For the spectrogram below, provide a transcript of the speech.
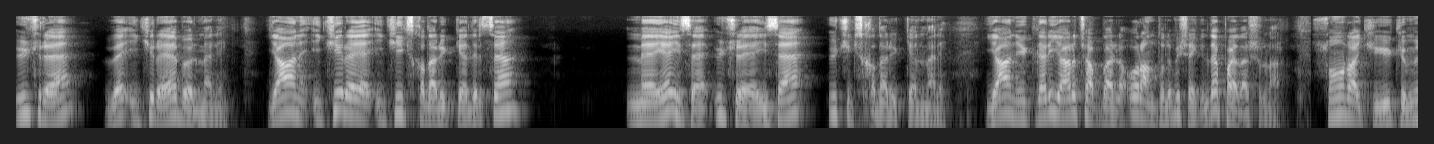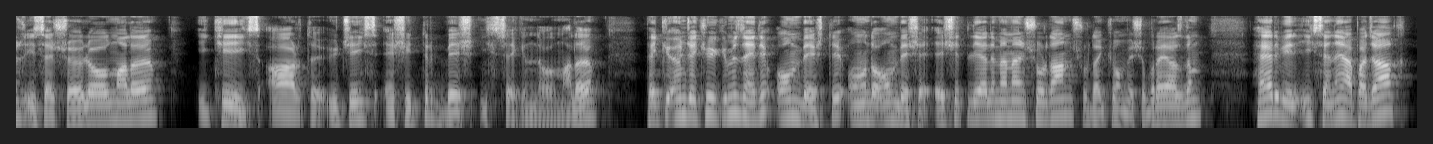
3R ve 2R'ye bölmeli. Yani 2R'ye 2X kadar yük gelirse M'ye ise 3R'ye ise 3X kadar yük gelmeli. Yani yükleri yarı çaplarla orantılı bir şekilde paylaşırlar. Sonraki yükümüz ise şöyle olmalı. 2x artı 3x eşittir 5x şeklinde olmalı. Peki önceki yükümüz neydi? 15'ti. Onu da 15'e eşitleyelim hemen şuradan. Şuradaki 15'i buraya yazdım. Her bir x'e ne yapacak?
